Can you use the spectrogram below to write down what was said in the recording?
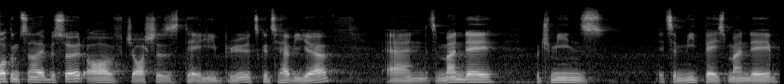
welcome to another episode of Josh's Daily Brew. It's good to have you here. And it's a Monday, which means it's a meat based Monday.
